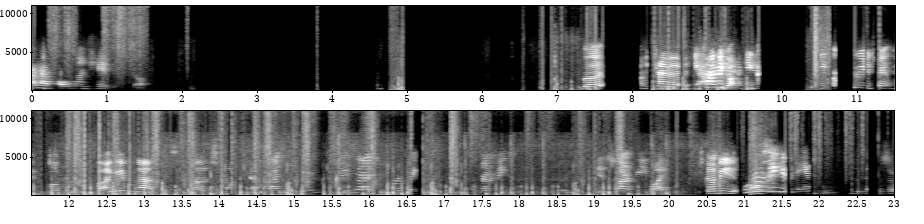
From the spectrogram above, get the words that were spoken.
I have all the enchantment stuff. But he kind of, he Yeah. kind of got, he earned the enchantment book, but I gave him that because he wanted the cat. Guys, you you guys, we're gonna make, we're gonna make something. It's gonna be like, It's gonna be we're gonna awesome. make an anvil this episode.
